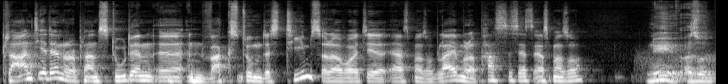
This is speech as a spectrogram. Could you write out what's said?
plant ihr denn oder planst du denn äh, ein Wachstum des Teams oder wollt ihr erstmal so bleiben oder passt es jetzt erstmal so? Nee, also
